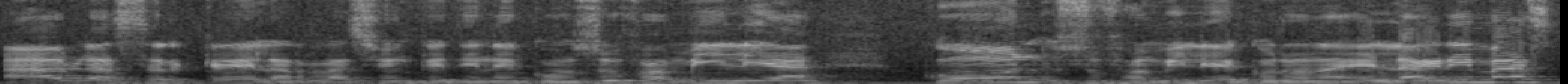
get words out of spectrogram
habla acerca de la relación que tiene con su familia, con su familia de Corona de Lágrimas,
